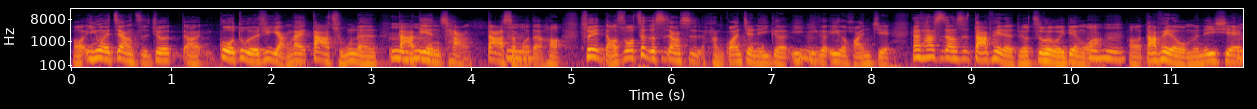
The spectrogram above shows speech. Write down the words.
哦，因为这样子就啊过度的去仰赖大储能、大电厂、大什么的哈。所以老实说，这个实际上是很关键的一个一一个一个环节。那它实际上是搭配了，比如智慧微电网哦，搭配了我们的一些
